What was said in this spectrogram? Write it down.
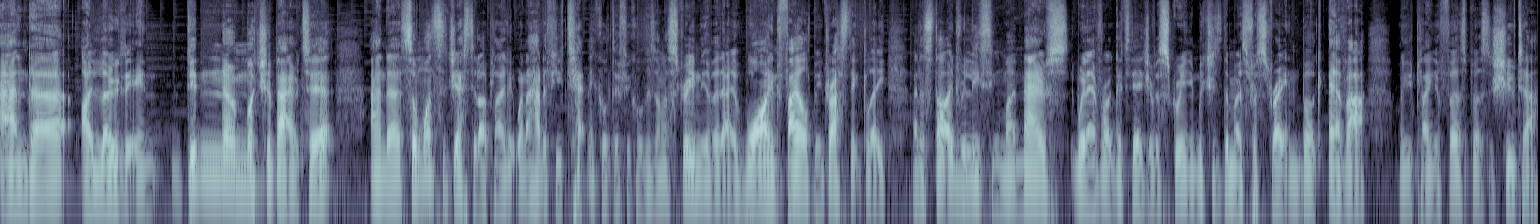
and uh, I loaded it in. Didn't know much about it, and uh, someone suggested I played it when I had a few technical difficulties on a stream the other day. Wine failed me drastically, and I started releasing my mouse whenever I go to the edge of a screen, which is the most frustrating bug ever when you're playing a first-person shooter.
